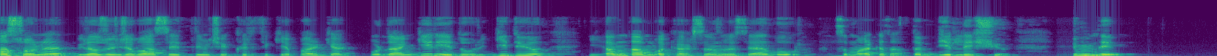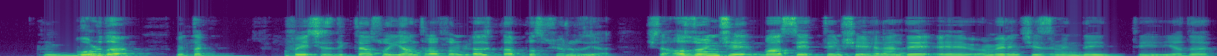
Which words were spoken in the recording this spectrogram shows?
Daha sonra biraz önce bahsettiğim şey kritik yaparken buradan geriye doğru gidiyor. Yandan bakarsanız mesela bu kısım arka tarafta birleşiyor. Şimdi burada mesela kafayı çizdikten sonra yan taraflarını birazcık daha basıyoruz ya. İşte az önce bahsettiğim şey herhalde e, Ömer'in çizimindeydi ya da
